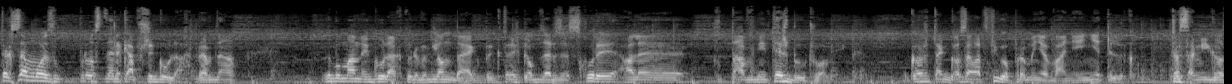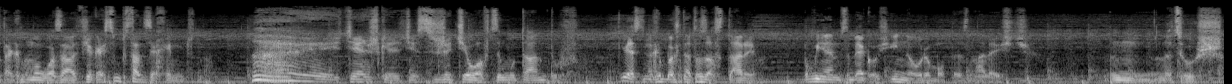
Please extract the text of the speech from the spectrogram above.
Tak samo jest prosterka przy gulach, prawda? No bo mamy gula, który wygląda jakby ktoś go obdarł ze skóry, ale to dawniej też był człowiek. Tylko, że tak go załatwiło promieniowanie i nie tylko. Czasami go tak mogła załatwić jakaś substancja chemiczna. Ej, ciężkie jest życie łowcy mutantów. Jestem chyba już na to za stary. Powinienem sobie jakąś inną robotę znaleźć. Mm, no cóż.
